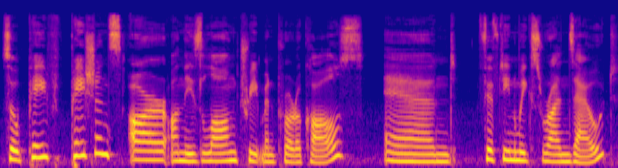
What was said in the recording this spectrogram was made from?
So pa- patients are on these long treatment protocols and 15 weeks runs out.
